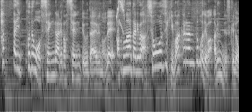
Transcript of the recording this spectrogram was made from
たった1個でも1000があれば1000って歌えるので、そのあたりは正直分からんとこではあるんですけど、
